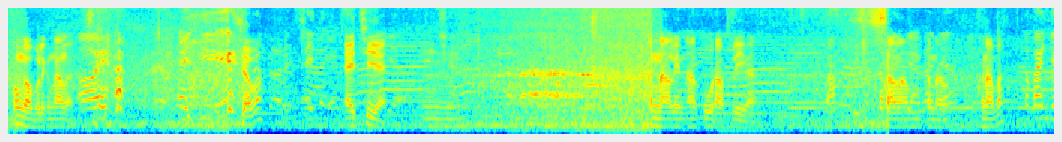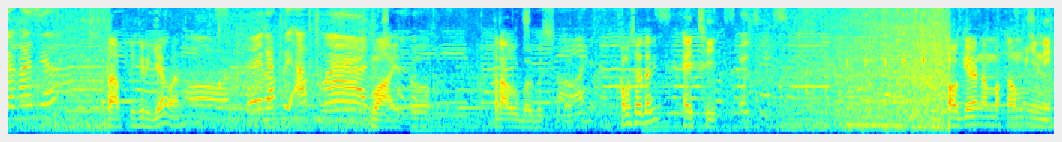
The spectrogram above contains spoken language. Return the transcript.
Oh nggak boleh kenalan. Oh iya. Eji. Siapa? Eji. Eci ya? Iya. Hmm. Kenalin aku Rafli kan. Rafli. Salam kenal. Kenapa? Kepanjangannya? Rafli Firgiawan. Oh, dari Rafli Ahmad. Wah itu terlalu bagus itu. Oh, iya. Kamu siapa tadi? Eci. Eji. Oh kira nama kamu ini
